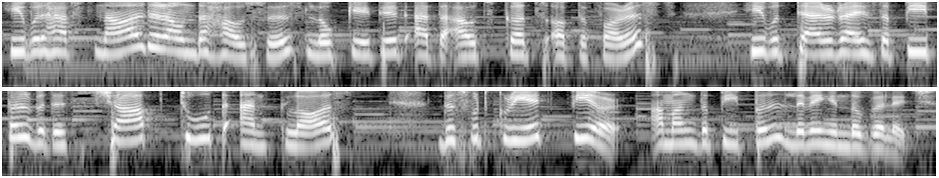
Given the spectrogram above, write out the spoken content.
he would have snarled around the houses located at the outskirts of the forest. He would terrorize the people with his sharp tooth and claws. This would create fear among the people living in the village.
